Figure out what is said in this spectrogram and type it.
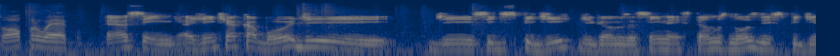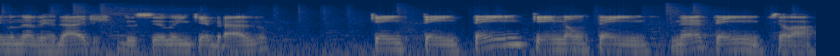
Só pro ego. É assim, a gente acabou de, de se despedir, digamos assim, né? Estamos nos despedindo, na verdade, do selo inquebrável. Quem tem, tem. Quem não tem, né? Tem, sei lá,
